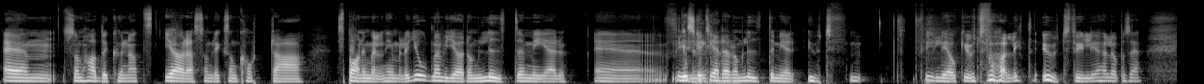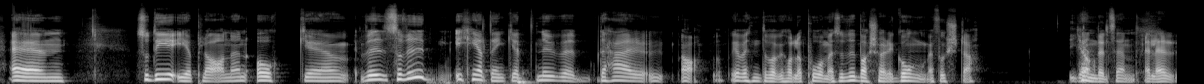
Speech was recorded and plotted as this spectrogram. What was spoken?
ehm, som hade kunnat göras som liksom korta spaning mellan himmel och jord, men vi gör dem lite mer, eh, diskuterar dem lite mer utfylliga och utförligt. Utfylliga höll jag på att säga. Ehm, så det är planen och eh, vi, så vi helt enkelt nu, eh, det här, ja, jag vet inte vad vi håller på med, så vi bara kör igång med första Ja. händelsen, eller mm,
